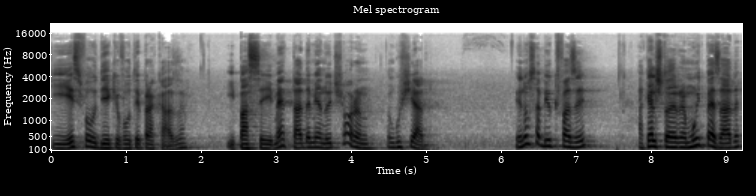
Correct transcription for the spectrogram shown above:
que esse foi o dia que eu voltei para casa e passei metade da minha noite chorando, angustiado. Eu não sabia o que fazer. Aquela história era muito pesada.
